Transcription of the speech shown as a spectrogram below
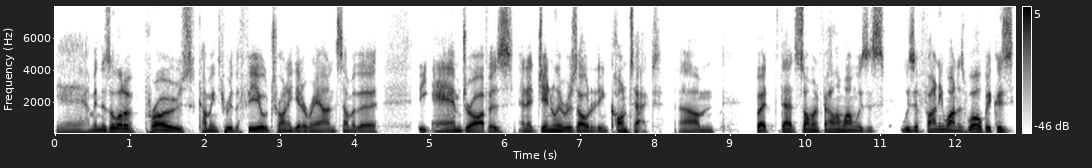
Yeah, I mean, there's a lot of pros coming through the field trying to get around some of the the AM drivers, and it generally resulted in contact. Um, but that Simon Fallon one was a, was a funny one as well because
